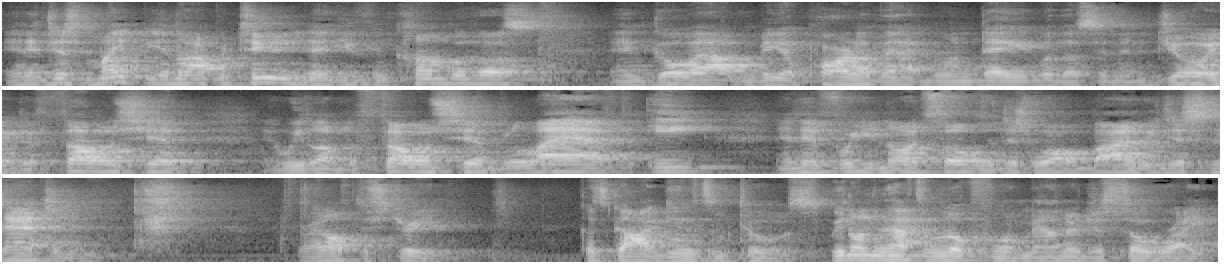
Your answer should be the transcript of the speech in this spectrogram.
And it just might be an opportunity that you can come with us and go out and be a part of that one day with us and enjoy the fellowship. And we love the fellowship, laugh, eat. And then before you know it, souls just walking by and we just snatch them right off the street because God gives them to us. We don't even have to look for them now, they're just so right.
